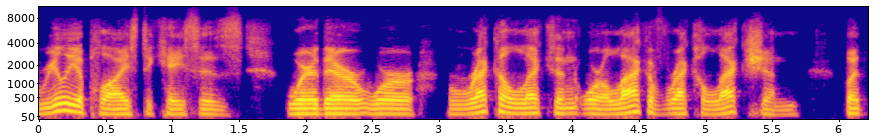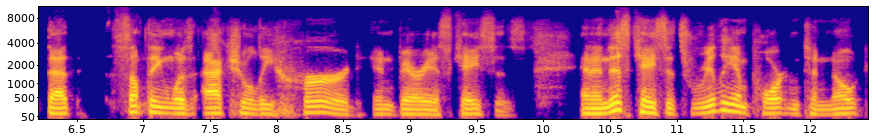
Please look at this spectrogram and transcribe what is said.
really applies to cases where there were recollection or a lack of recollection, but that something was actually heard in various cases. And in this case, it's really important to note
